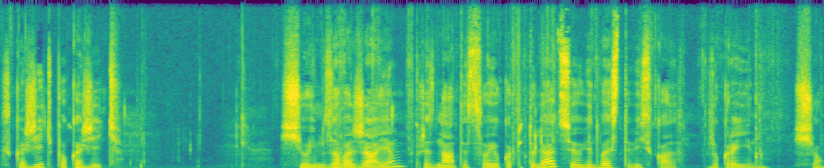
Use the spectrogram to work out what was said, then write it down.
Скажіть, покажіть, що їм заважає признати свою капітуляцію, відвести війська з України? Що?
